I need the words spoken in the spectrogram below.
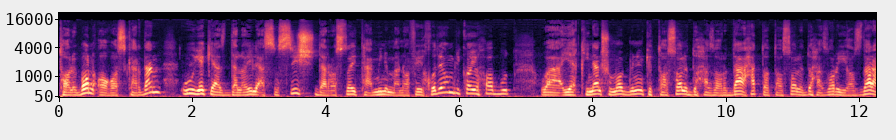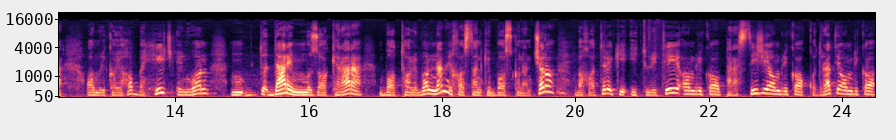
طالبان آغاز کردن او یکی از دلایل اساسیش در راستای تأمین منافع خود آمریکایی ها بود. و یقینا شما ببینید که تا سال 2010 حتی تا سال 2011 را آمریکایی ها به هیچ عنوان در مذاکره را با طالبان نمی‌خواستند که باز کنند. چرا؟ به خاطر که ایتوریته آمریکا پرستیژ آمریکا قدرت آمریکا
